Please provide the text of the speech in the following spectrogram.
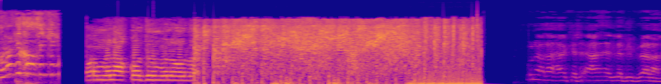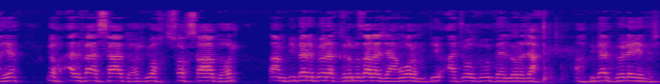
Bana ne kaldı ki? Amına kodumun oğlu. Bu ne lan herkes el- eline biber alıyor. Yok elfe sağa doğru, yok sok sağa doğru. Lan biberi böyle kırmızı alacaksın oğlum. Bir acı olduğu belli olacak. Ah biber böyle yenir.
